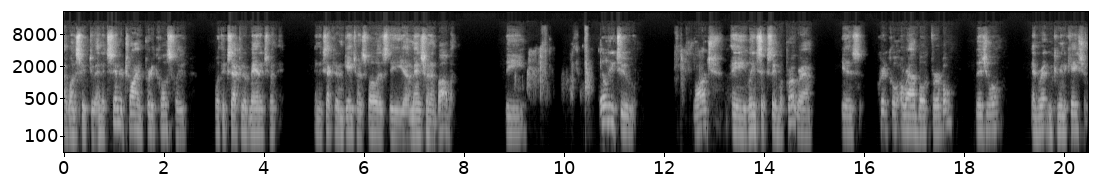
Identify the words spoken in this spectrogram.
I want to speak to, and it's intertwined pretty closely with executive management and executive engagement as well as the uh, management involvement. The ability to launch a Lean Six Sigma program is critical around both verbal, visual, and written communication.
